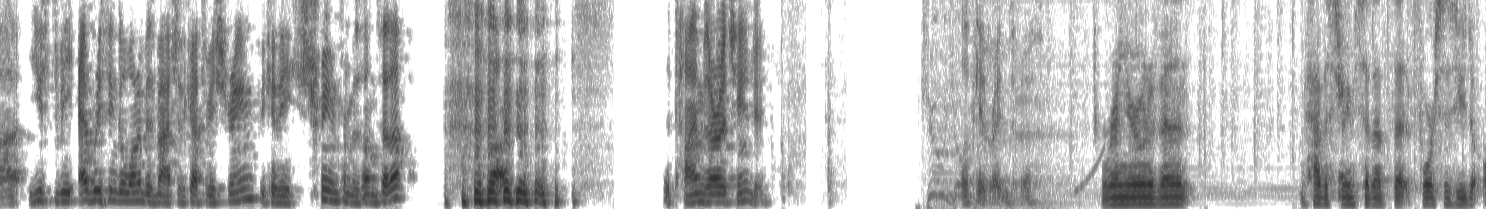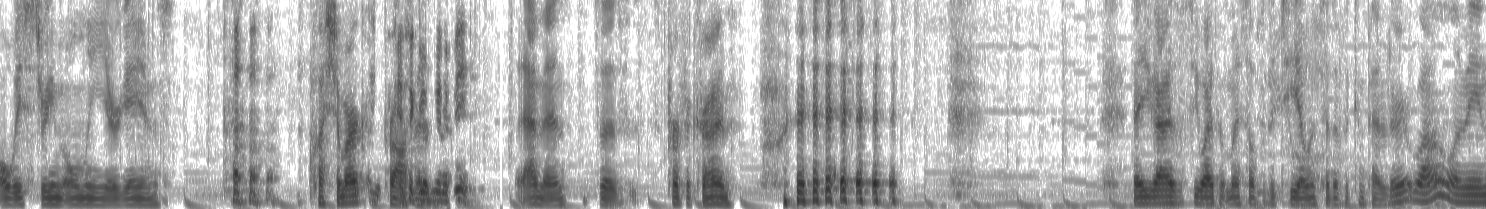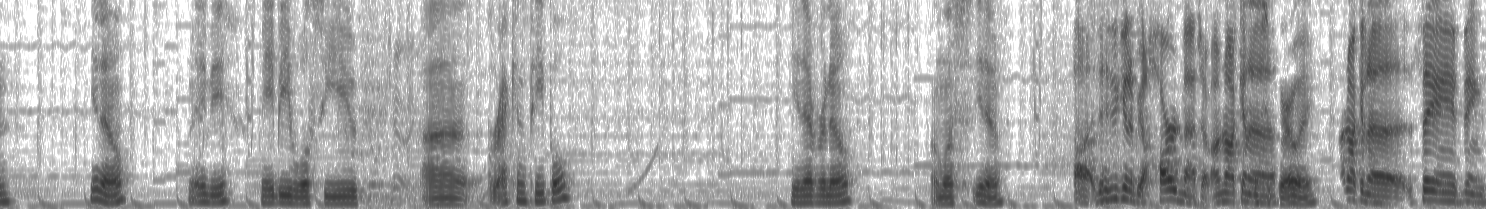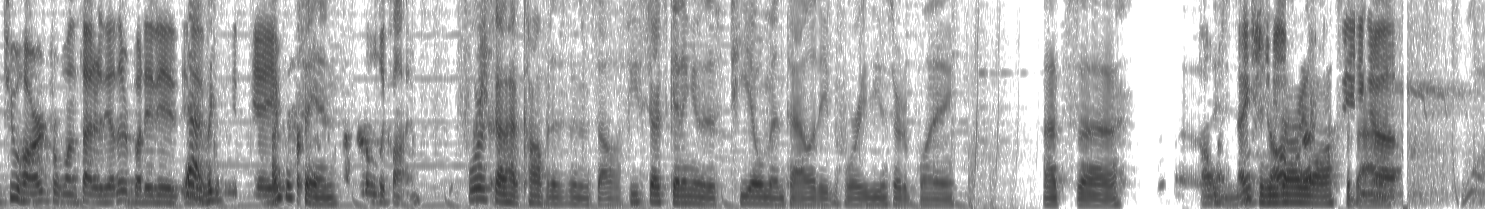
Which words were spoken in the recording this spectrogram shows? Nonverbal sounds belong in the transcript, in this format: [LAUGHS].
Uh, used to be every single one of his matches got to be streamed because he [LAUGHS] streamed from his home setup. [LAUGHS] The times are a changing. Let's get right into this. Run your own event. Have a stream setup that forces you to always stream only your games. [LAUGHS] Question mark? It's a Profit. good way to be. Yeah, man. It's a, it's a perfect crime. Now you guys will see why I put myself as a TO instead of a competitor. Well, I mean, you know, maybe. Maybe we'll see you uh, wrecking people. You never know. Unless, you know, Uh, this is going to be a hard matchup. I'm not gonna. you're growing. I'm not gonna say anything too hard for one side or the other, but it is. it Yeah, is but going to I'm just saying, hurdle to climb. Fluor's sure. got to have confidence in himself. If he starts getting into this TO mentality before he even started playing, that's uh. Oh, he's- nice job, already Brett, lost the battle. uh,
